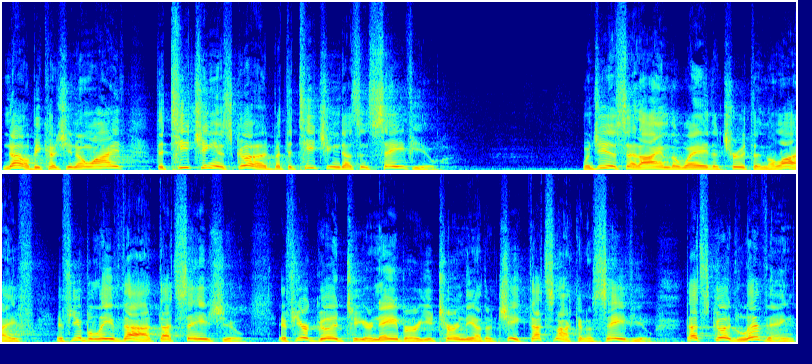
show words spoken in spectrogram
No, because you know why? The teaching is good, but the teaching doesn't save you. When Jesus said, I am the way, the truth, and the life, if you believe that, that saves you. If you're good to your neighbor, you turn the other cheek, that's not going to save you. That's good living,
